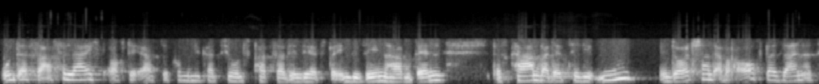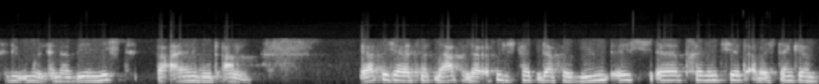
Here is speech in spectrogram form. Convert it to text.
Und das war vielleicht auch der erste Kommunikationspatzer, den wir jetzt bei ihm gesehen haben. Denn das kam bei der CDU in Deutschland, aber auch bei seiner CDU in NRW nicht bei allen gut an. Er hat sich ja jetzt mit März in der Öffentlichkeit wieder versöhnlich äh, präsentiert, aber ich denke,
